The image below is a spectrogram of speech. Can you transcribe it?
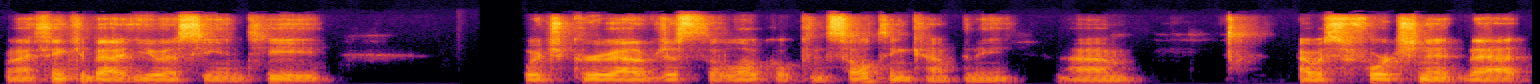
When I think about USENT, which grew out of just the local consulting company, um, I was fortunate that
